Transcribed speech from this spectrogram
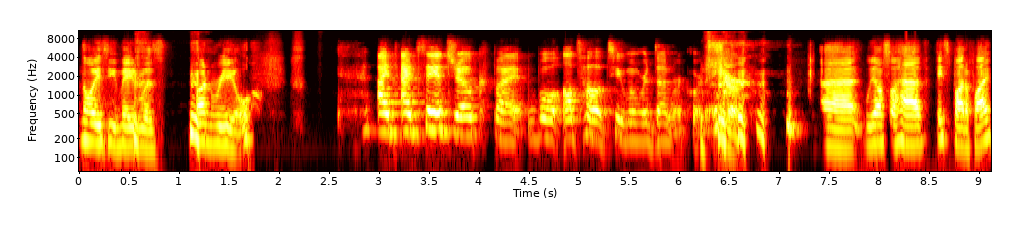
noise you made was unreal. I'd, I'd say a joke, but well, I'll tell it to you when we're done recording. Sure. Uh, we also have a Spotify,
